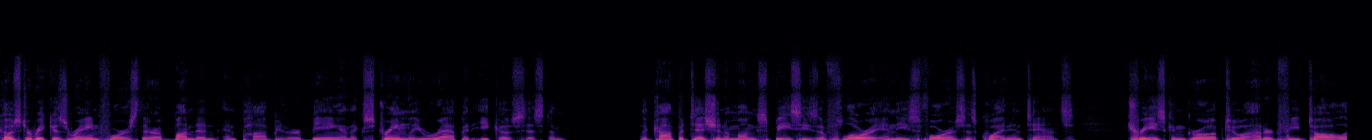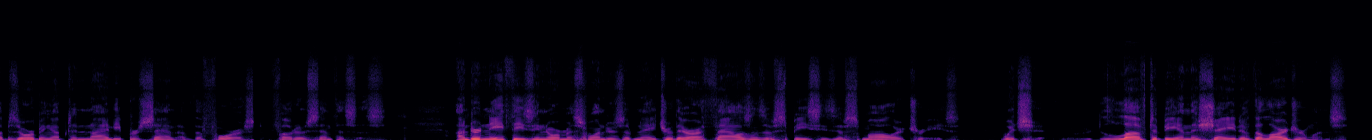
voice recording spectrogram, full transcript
Costa Rica's rainforests, they're abundant and popular, being an extremely rapid ecosystem. The competition among species of flora in these forests is quite intense. Trees can grow up to 100 feet tall, absorbing up to 90% of the forest photosynthesis. Underneath these enormous wonders of nature, there are thousands of species of smaller trees, which love to be in the shade of the larger ones.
